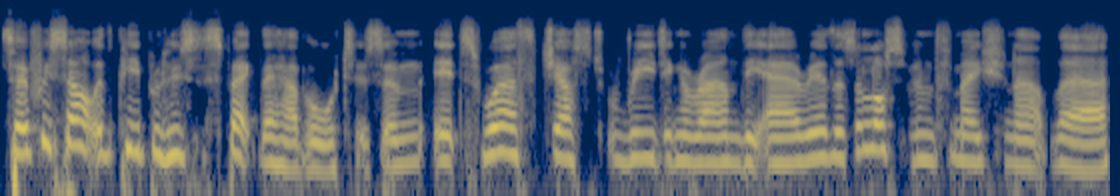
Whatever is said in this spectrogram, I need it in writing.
so if we start with people who suspect they have autism, it's worth just reading around the area. There's a lot of information out there.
